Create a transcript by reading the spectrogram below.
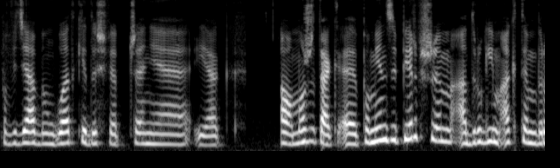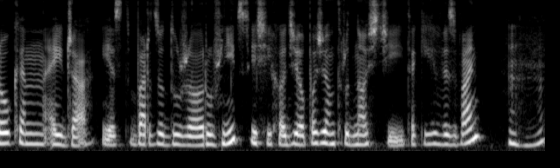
powiedziałabym, gładkie doświadczenie, jak. O, może tak. E, pomiędzy pierwszym a drugim aktem Broken Age'a jest bardzo dużo różnic, jeśli chodzi o poziom trudności i takich wyzwań. Mhm.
